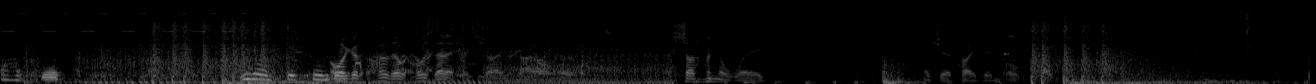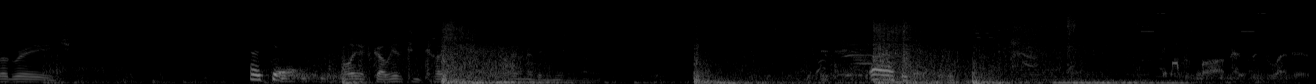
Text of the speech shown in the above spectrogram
Oh shit. You going 16? Oh I got how that how was that a headshot? Not all my other ones. I shot him in the leg. Actually, I probably did. Oh. Road rage. Okay. Oh, yeah, I forgot we have concussion. I haven't been using those? Oh, that's okay. Bomb has been planted.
